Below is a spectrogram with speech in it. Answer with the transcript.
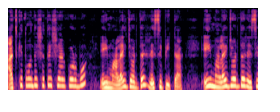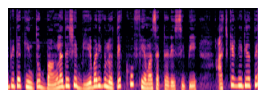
আজকে তোমাদের সাথে শেয়ার করব এই মালাই জর্দার রেসিপিটা এই মালাই জর্দার রেসিপিটা কিন্তু বাংলাদেশের বিয়েবাড়িগুলোতে খুব ফেমাস একটা রেসিপি আজকের ভিডিওতে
